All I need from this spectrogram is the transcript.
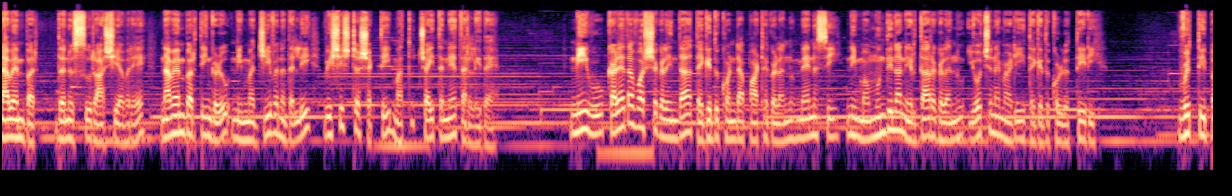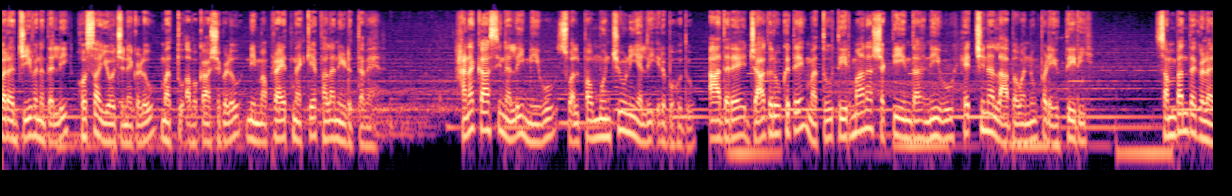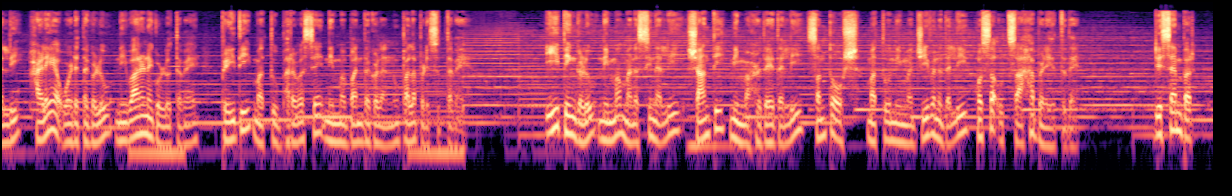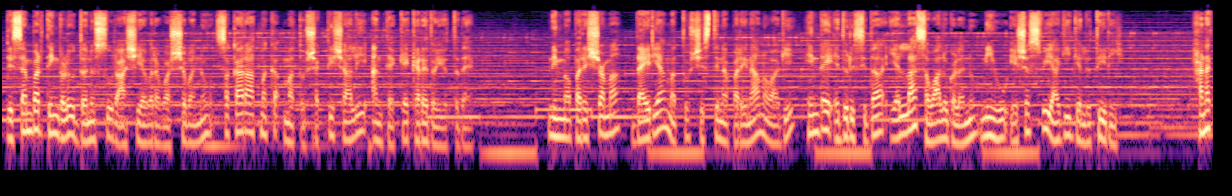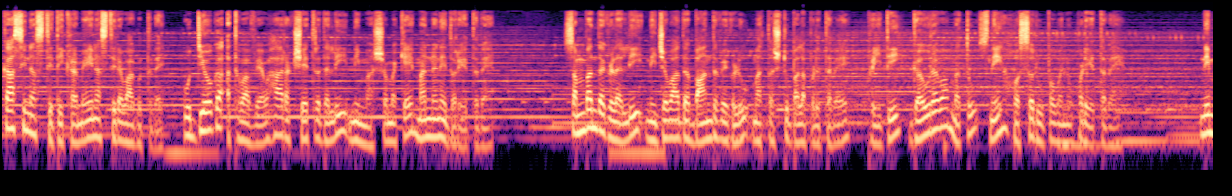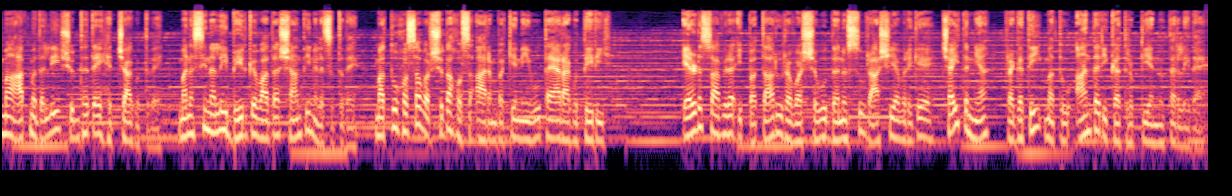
ನವೆಂಬರ್ ಧನುಸ್ಸು ರಾಶಿಯವರೇ, ನವೆಂಬರ್ ತಿಂಗಳು ನಿಮ್ಮ ಜೀವನದಲ್ಲಿ ವಿಶಿಷ್ಟ ಶಕ್ತಿ ಮತ್ತು ಚೈತನ್ಯ ತರಲಿದೆ. ನೀವು ಕಳೆದ ವರ್ಷಗಳಿಂದ ತೆಗೆದುಕೊಂಡ ಪಾಠಗಳನ್ನು ನೆನೆಸಿ, ನಿಮ್ಮ ಮುಂದಿನ ನಿರ್ಧಾರಗಳನ್ನು ಯೋಚನೆ ಮಾಡಿ ತೆಗೆದುಕೊಳ್ಳುತ್ತೀರಿ. ವೃತ್ತಿಪರ ಜೀವನದಲ್ಲಿ ಹೊಸ ಯೋಜನೆಗಳು ಮತ್ತು ಅವಕಾಶಗಳು ನಿಮ್ಮ ಪ್ರಯತ್ನಕ್ಕೆ ಫಲ ನೀಡುತ್ತವೆ. ಹಣಕಾಸಿನಲ್ಲಿ ನೀವು ಸ್ವಲ್ಪ ಮುಂಚೂಣಿಯಲ್ಲಿ ಇರಬಹುದು, ಆದರೆ ಜಾಗರೂಕತೆ ಮತ್ತು ತೀರ್ಮಾನ ಶಕ್ತಿಯಿಂದ ನೀವು ಹೆಚ್ಚಿನ ಲಾಭವನ್ನು ಪಡೆಯುತ್ತೀರಿ. ಸಂಬಂಧಗಳಲ್ಲಿ ಹಳೆಯ ಒಡೆತಗಳು ನಿವಾರಣೆಗೊಳ್ಳುತ್ತವೆ, ಪ್ರೀತಿ ಮತ್ತು ಭರವಸೆ ನಿಮ್ಮ ಬಂಧಗಳನ್ನು ಬಲಪಡಿಸುತ್ತವೆ ಈ ತಿಂಗಳು ನಿಮ್ಮ ಮನಸ್ಸಿನಲ್ಲಿ ಶಾಂತಿ, ನಿಮ್ಮ ಹೃದಯದಲ್ಲಿ ಸಂತೋಷ ಮತ್ತು ನಿಮ್ಮ ಜೀವನದಲ್ಲಿ ಹೊಸ ಉತ್ಸಾಹ ಬೆಳೆಯುತ್ತದೆ. ಡಿಸೆಂಬರ್ ಡಿಸೆಂಬರ್ ತಿಂಗಳು ಧನುಸ್ಸು ರಾಶಿಯವರ ವರ್ಷವನ್ನು ಸಕಾರಾತ್ಮಕ ಮತ್ತು ಶಕ್ತಿಶಾಲಿ ಅಂತ್ಯಕ್ಕೆ ಕರೆದೊಯ್ಯುತ್ತದೆ. ನಿಮ್ಮ ಪರಿಶ್ರಮ, ಧೈರ್ಯ ಮತ್ತು ಶಿಸ್ತಿನ ಪರಿಣಾಮವಾಗಿ ಹಿಂದೆ ಎದುರಿಸಿದ ಎಲ್ಲ ಸವಾಲುಗಳನ್ನು ನೀವು ಯಶಸ್ವಿಯಾಗಿ ಗೆಲ್ಲುತ್ತೀರಿ. ಹಣಕಾಸಿನ ಸ್ಥಿತಿ ಕ್ರಮೇಣ ಸ್ಥಿರವಾಗುತ್ತದೆ. ಉದ್ಯೋಗ ಅಥವಾ ವ್ಯವಹಾರ ಕ್ಷೇತ್ರದಲ್ಲಿ ನಿಮ್ಮ ಶ್ರಮಕ್ಕೆ ಮನ್ನಣೆ ದೊರೆಯುತ್ತದೆ. ಸಂಬಂಧಗಳಲ್ಲಿ ನಿಜವಾದ ಬಾಂಧವ್ಯಗಳು ಮತ್ತಷ್ಟು ಬಲಪಡುತ್ತವೆ. ಪ್ರೀತಿ, ಗೌರವ ಮತ್ತು ಸ್ನೇಹ ಹೊಸ ರೂಪವನ್ನು ಪಡೆಯುತ್ತವೆ. ನಿಮ್ಮ ಆತ್ಮದಲ್ಲಿ ಶುದ್ಧತೆ ಹೆಚ್ಚಾಗುತ್ತದೆ. ಮನಸ್ಸಿನಲ್ಲಿ ದೀರ್ಘವಾದ ಶಾಂತಿ ನೆಲೆಸುತ್ತದೆ ಮತ್ತು ಹೊಸ ವರ್ಷದ ಹೊಸ ಆರಂಭಕ್ಕೆ ನೀವು ತಯಾರಾಗುತ್ತೀರಿ. ಎರಡು ಸಾವಿರ ಇಪ್ಪತ್ತಾರರ ವರ್ಷವು ಧನುಸ್ಸು ರಾಶಿಯವರಿಗೆ ಚೈತನ್ಯ, ಪ್ರಗತಿ ಮತ್ತು ಆಂತರಿಕ ತೃಪ್ತಿಯನ್ನು ತರಲಿದೆ.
